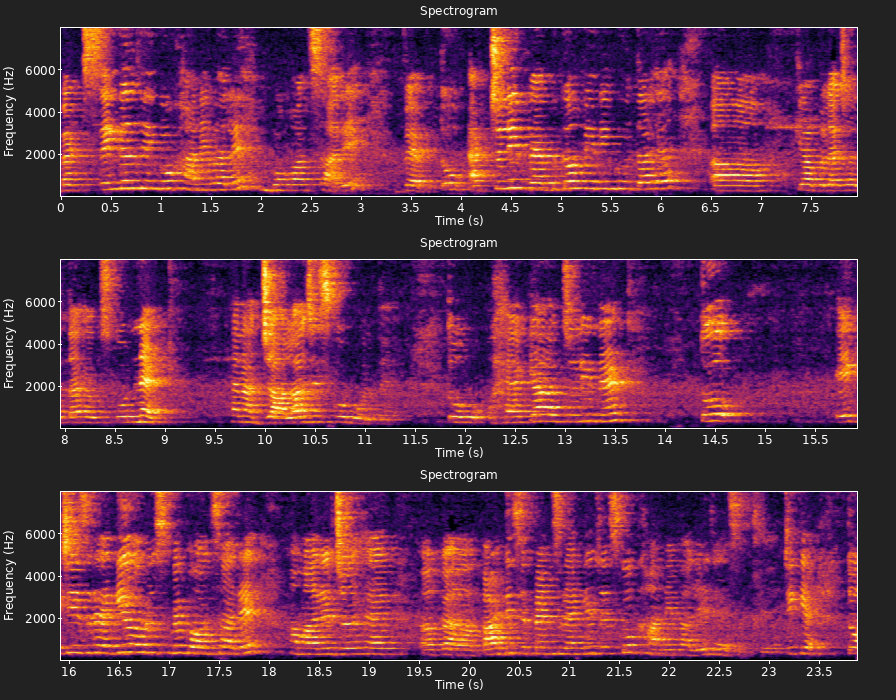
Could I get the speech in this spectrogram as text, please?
बट सिंगल थिंग को खाने वाले बहुत सारे वेब तो एक्चुअली वेब का मीनिंग होता है आ, क्या बोला जाता है उसको? नेट है ना? जाला जिसको बोलते हैं। तो है क्या एक्चुअली नेट तो एक चीज़ रहेगी और उसमें बहुत सारे हमारे जो है पार्टिसिपेंट्स रहेंगे जिसको खाने वाले रह सकते हैं, ठीक है? तो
